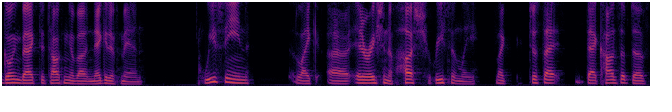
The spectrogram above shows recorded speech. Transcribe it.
going back to talking about Negative Man, we've seen like uh iteration of Hush recently. Like just that that concept of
